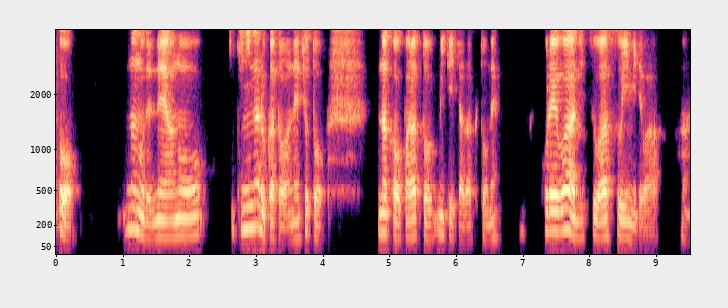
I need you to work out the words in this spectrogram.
ん。そう。なのでね、あの、気になる方はね、ちょっと中をパラッと見ていただくとね、これは実はそういう意味では、あの、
